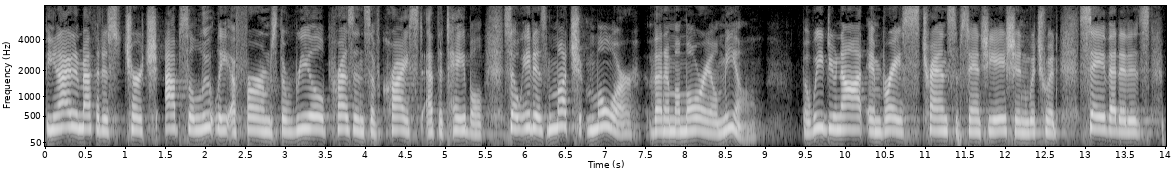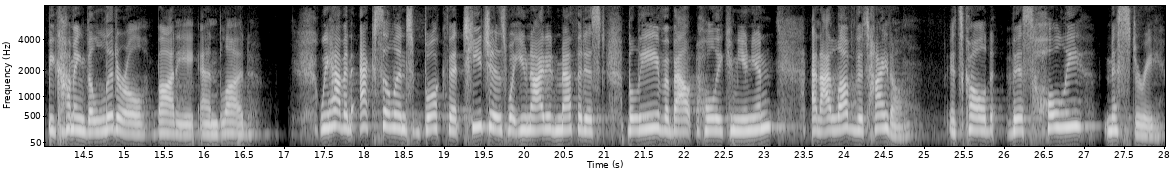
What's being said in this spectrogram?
The United Methodist Church absolutely affirms the real presence of Christ at the table, so it is much more than a memorial meal. But we do not embrace transubstantiation, which would say that it is becoming the literal body and blood. We have an excellent book that teaches what United Methodists believe about Holy Communion. And I love the title. It's called This Holy Mystery.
